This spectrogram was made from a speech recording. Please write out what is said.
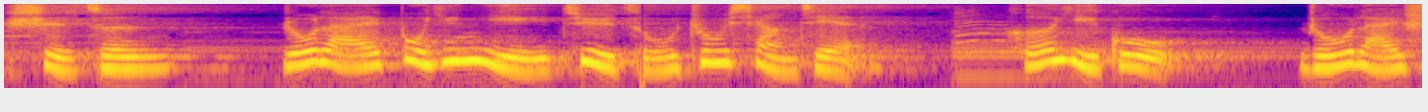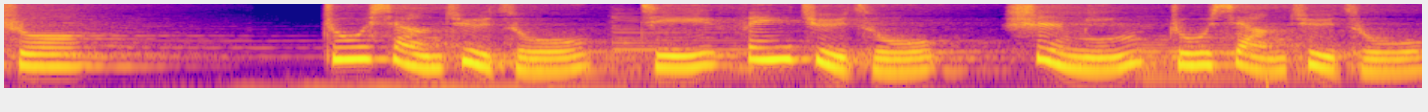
世尊。如来不应以具足诸相见。何以故？如来说：诸相具足，即非具足，是名诸相具足。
